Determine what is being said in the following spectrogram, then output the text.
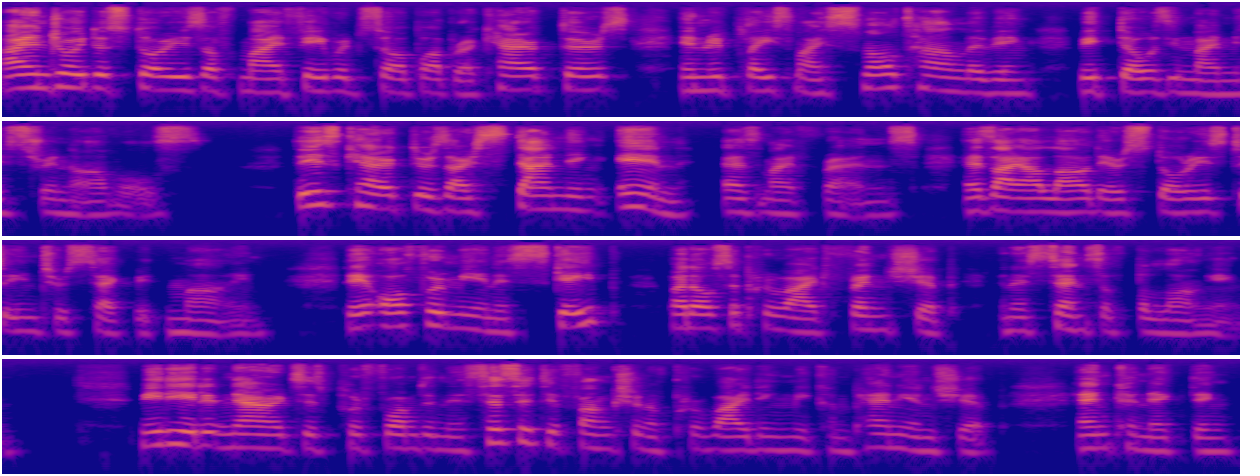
I enjoy the stories of my favorite soap opera characters and replace my small town living with those in my mystery novels. These characters are standing in as my friends as I allow their stories to intersect with mine. They offer me an escape, but also provide friendship and a sense of belonging. Mediated narratives perform the necessity function of providing me companionship and connecting,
